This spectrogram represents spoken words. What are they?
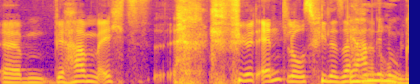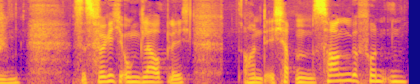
Ähm, wir haben echt gefühlt endlos viele Sachen Wir haben genug. Es ist wirklich unglaublich. Und ich habe einen Song gefunden,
